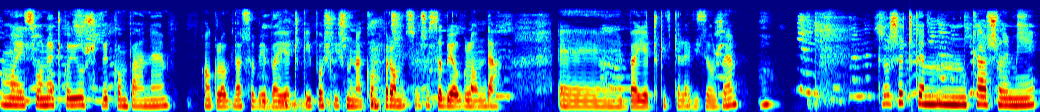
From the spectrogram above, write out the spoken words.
Moje słoneczko już wykąpane. Ogląda sobie bajeczki. Poszliśmy na kompromis, że sobie ogląda e, bajeczki w telewizorze. Troszeczkę mm, kaszle mi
